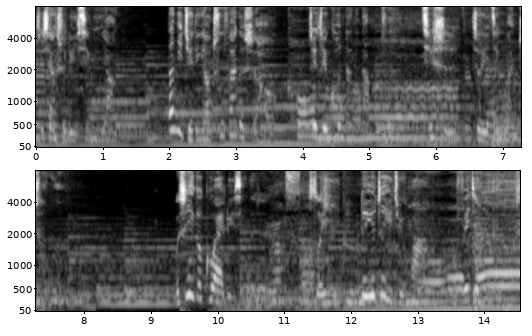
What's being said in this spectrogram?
就像是旅行一样。当你决定要出发的时候，最最困难的那部分。其实就已经完成了。我是一个酷爱旅行的人，所以对于这一句话，我非常的感同身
